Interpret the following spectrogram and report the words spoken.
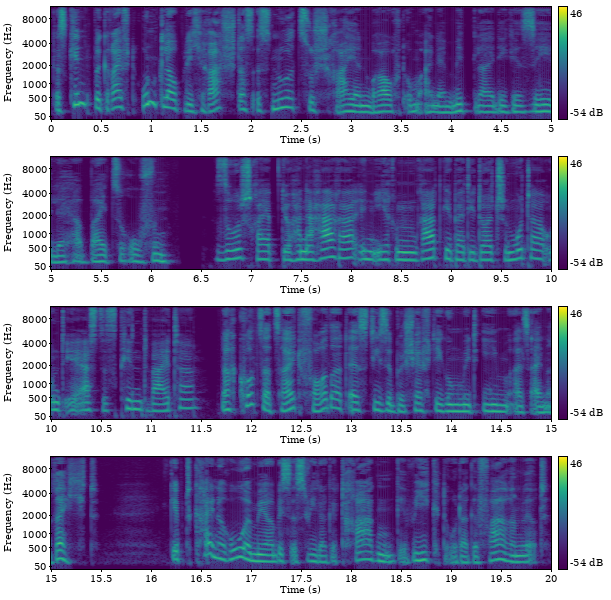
Das Kind begreift unglaublich rasch, dass es nur zu schreien braucht, um eine mitleidige Seele herbeizurufen. So schreibt Johanna Hara in ihrem Ratgeber Die deutsche Mutter und ihr erstes Kind weiter. Nach kurzer Zeit fordert es diese Beschäftigung mit ihm als ein Recht, gibt keine Ruhe mehr, bis es wieder getragen, gewiegt oder gefahren wird.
